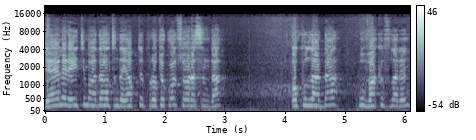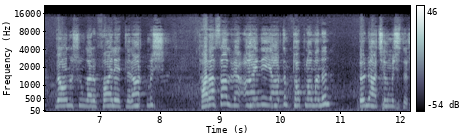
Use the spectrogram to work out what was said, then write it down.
değerler eğitimi adı altında yaptığı protokol sonrasında okullarda bu vakıfların ve oluşumların faaliyetleri artmış, parasal ve aynı yardım toplamanın önü açılmıştır.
